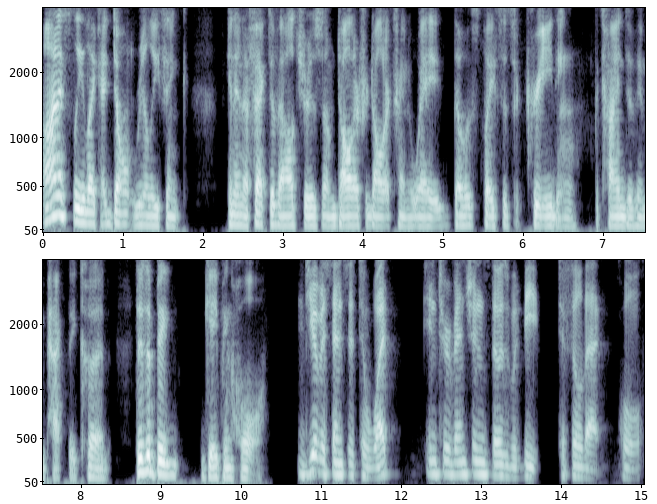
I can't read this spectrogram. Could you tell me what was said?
Honestly, like I don't really think in an effective altruism, dollar for dollar kind of way, those places are creating the kind of impact they could. There's a big gaping hole. Do you have a sense as to what interventions those would be to fill that hole?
